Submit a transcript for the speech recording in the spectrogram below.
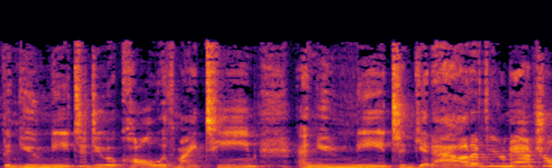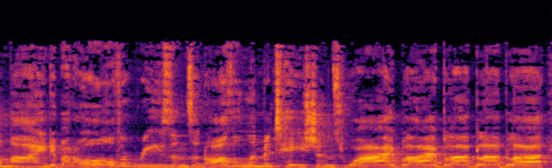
then you need to do a call with my team and you need to get out of your natural mind about all the reasons and all the limitations, why, blah, blah, blah, blah,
